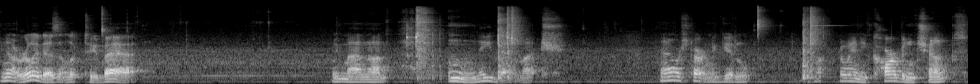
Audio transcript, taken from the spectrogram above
You know, it really doesn't look too bad. We might not mm, need that much. Now we're starting to get not really any carbon chunks.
